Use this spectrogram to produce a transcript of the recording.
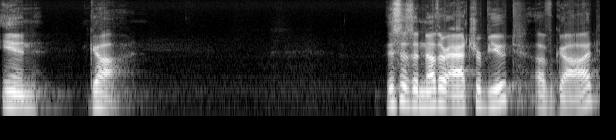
in God. This is another attribute of God.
